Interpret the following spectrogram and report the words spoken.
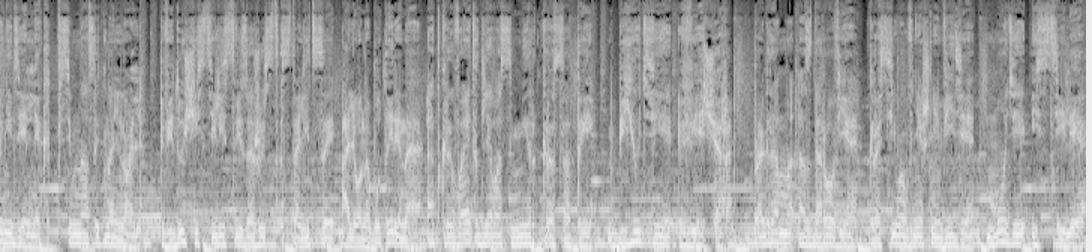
Понедельник в 17.00 ведущий стилист-визажист столицы Алена Бутырина открывает для вас мир красоты. Бьюти вечер. Программа о здоровье, красивом внешнем виде, моде и стиле.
